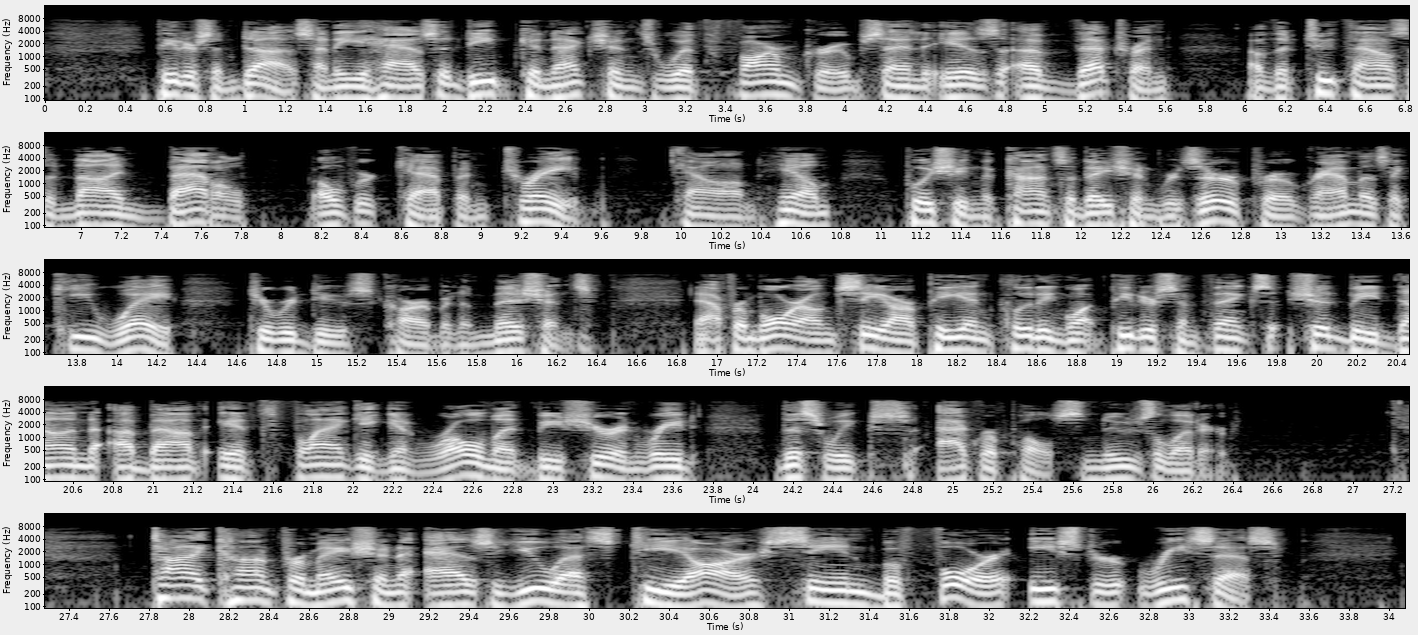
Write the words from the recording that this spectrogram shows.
Peterson does, and he has deep connections with farm groups and is a veteran of the 2009 battle over cap and trade. Count on him pushing the Conservation Reserve Program as a key way to reduce carbon emissions. Now for more on CRP, including what Peterson thinks should be done about its flagging enrollment, be sure and read this week's AgriPulse newsletter. Tai confirmation as USTR seen before Easter recess.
